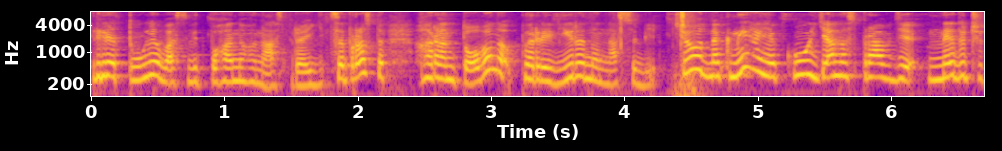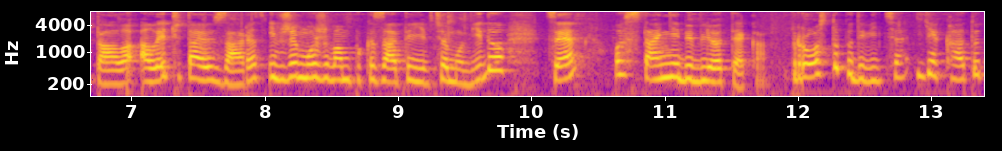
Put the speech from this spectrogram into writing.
рятує вас від поганого настрою. Це просто гарантовано перевірено на собі. Ще одна книга, яку я насправді не дочитала, але читаю зараз і вже можу вам показати її в цьому відео. Це остання бібліотека. Просто подивіться, яка тут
